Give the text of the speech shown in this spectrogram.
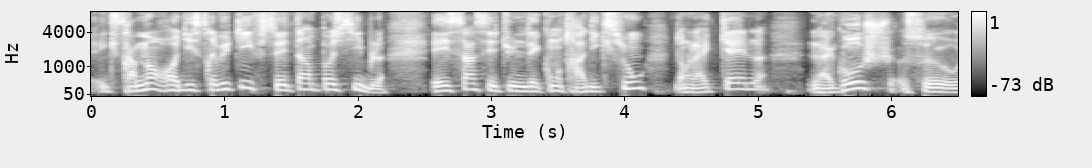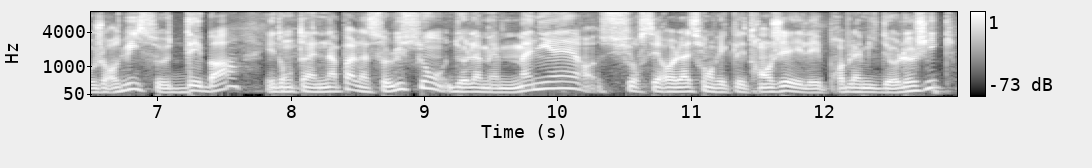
extrêmement redistributifs. C'est impossible. Et ça, c'est une des contradictions dans laquelle la gauche aujourd'hui se débat et dont elle n'a pas la solution. De la même manière, sur ses relations avec l'étranger et les problèmes idéologiques,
